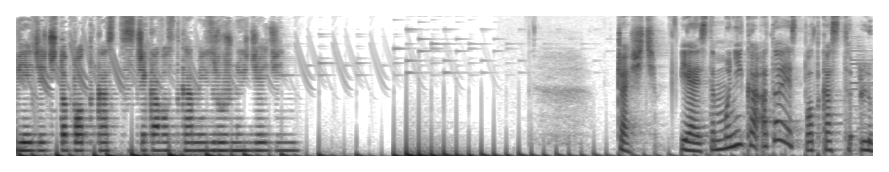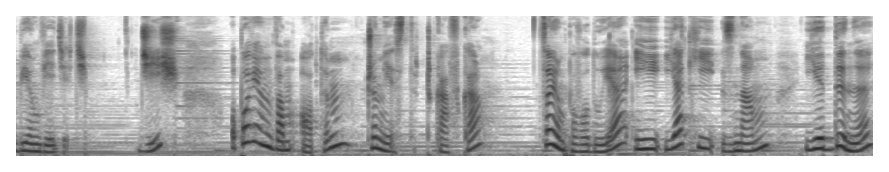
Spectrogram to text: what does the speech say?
wiedzieć to podcast z ciekawostkami z różnych dziedzin. Cześć, ja jestem Monika, a to jest podcast Lubię Wiedzieć. Dziś opowiem Wam o tym, czym jest czkawka, co ją powoduje i jaki znam jedyny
